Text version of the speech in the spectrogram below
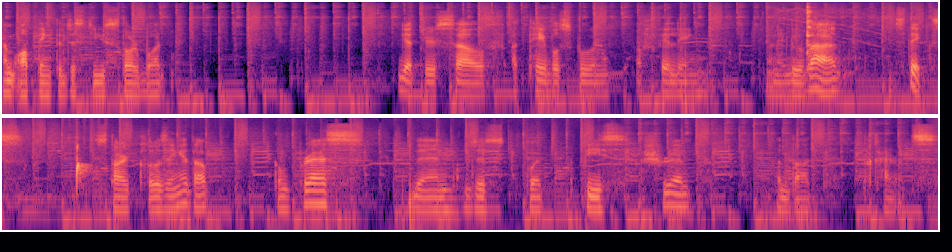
I'm opting to just use store-bought get yourself a tablespoon of filling. When I do that, it sticks. Start closing it up, compress, then just put a piece of shrimp and dot the carrots.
